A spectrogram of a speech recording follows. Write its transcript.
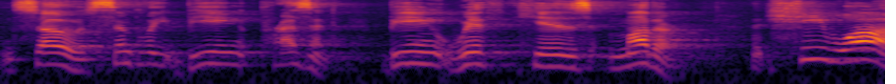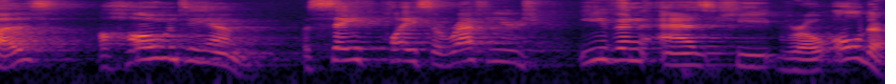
And so, simply being present, being with his mother, that she was a home to him, a safe place, a refuge even as he grow older.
